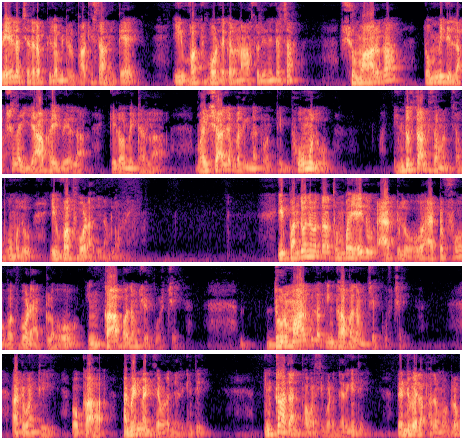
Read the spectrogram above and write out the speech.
వేల చదరపు కిలోమీటర్లు పాకిస్తాన్ అయితే ఈ వక్ఫ్ బోర్డు దగ్గర ఉన్న ఆస్తులు ఎన్ని తెలుసా? సుమారుగా తొమ్మిది లక్షల యాభై వేల కిలోమీటర్ల వైశాల్యం కలిగినటువంటి భూములు హిందుస్థాన్కి సంబంధించిన భూములు ఈ వక్ఫ్ బోర్డు అధీనంలో ఉన్నాయి. ఈ పంతొమ్మిది వందల తొంభై ఐదు యాక్ట్లో యాక్ట్ ఆఫ్ వక్ఫ్ యాక్ట్లో ఇంకా బలం చేకూర్చాయి. దుర్మార్గులకు ఇంకా బలం చేకూర్చే అటువంటి ఒక అమెండ్మెంట్ తేవడం జరిగింది. ఇంకా దాని పవర్స్ ఇవ్వడం జరిగింది. రెండు వేల పదమూడులో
